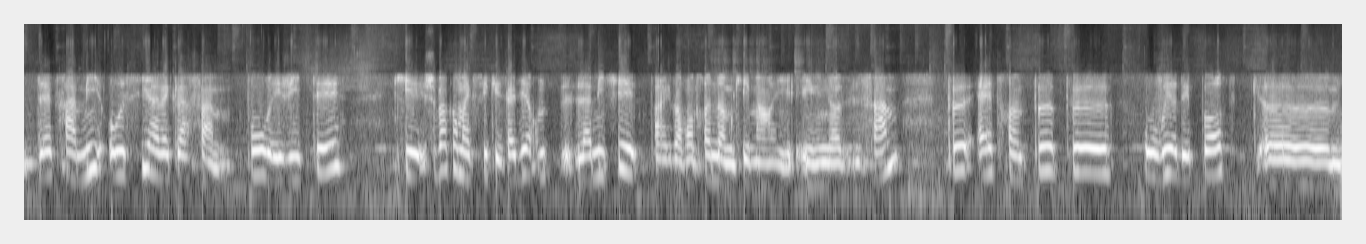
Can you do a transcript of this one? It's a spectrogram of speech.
d'être ami aussi avec la femme pour éviter qui est, je sais pas comment expliquer, c'est-à-dire l'amitié, par exemple, entre un homme qui est marié et une, une femme peut être un peu, peut ouvrir des portes euh,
